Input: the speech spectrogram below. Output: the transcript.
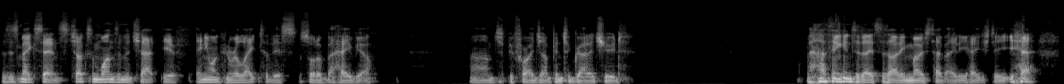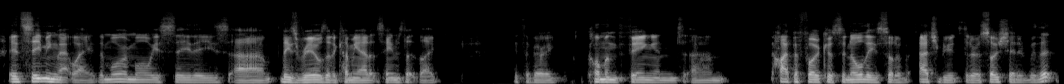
Does this make sense? Chuck some ones in the chat if anyone can relate to this sort of behavior. Um, just before I jump into gratitude. I think in today's society, most have ADHD. Yeah, it's seeming that way. The more and more we see these um, these reels that are coming out, it seems that like it's a very common thing and um, hyper focus and all these sort of attributes that are associated with it.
